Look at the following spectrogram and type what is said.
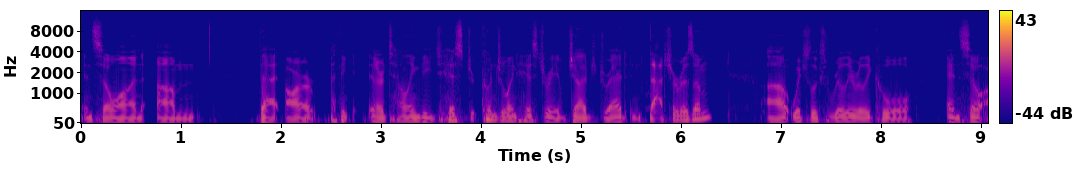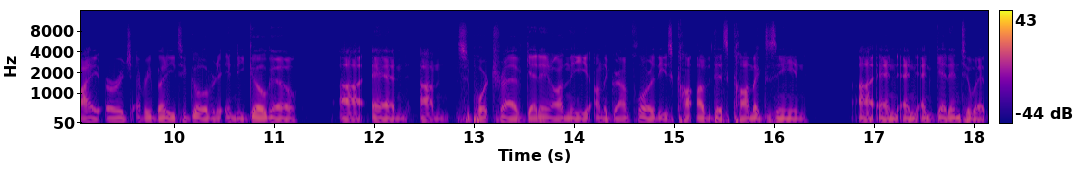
and so on. Um, that are I think that are telling the history, conjoined history of Judge Dredd and Thatcherism, uh, which looks really really cool. And so I urge everybody to go over to Indiegogo uh, and um, support Trev, get in on the on the ground floor of these of this comic zine, uh, and and and get into it.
